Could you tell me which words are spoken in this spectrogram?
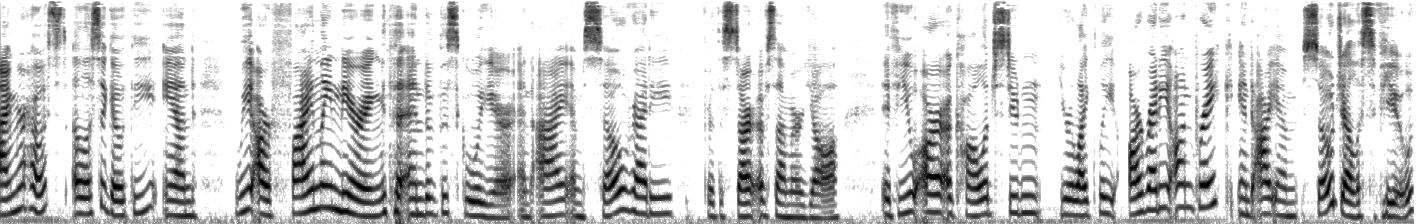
I'm your host, Alyssa Gothi, and we are finally nearing the end of the school year, and I am so ready for the start of summer, y'all. If you are a college student, you're likely already on break, and I am so jealous of you.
